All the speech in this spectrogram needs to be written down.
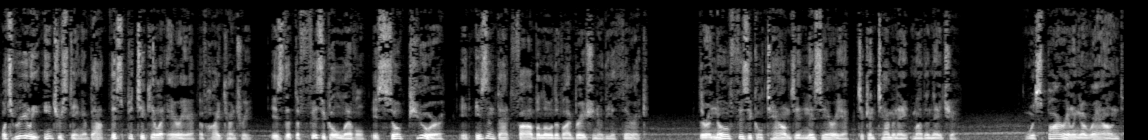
What's really interesting about this particular area of high country is that the physical level is so pure it isn't that far below the vibration of the etheric. There are no physical towns in this area to contaminate Mother Nature. We're spiraling around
